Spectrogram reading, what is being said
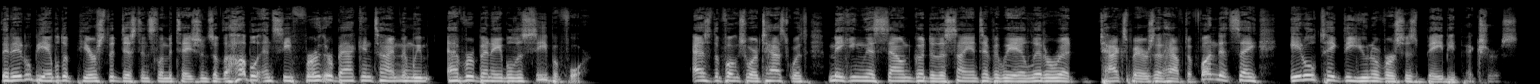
that it'll be able to pierce the distance limitations of the Hubble and see further back in time than we've ever been able to see before as the folks who are tasked with making this sound good to the scientifically illiterate taxpayers that have to fund it say it'll take the universe's baby pictures.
